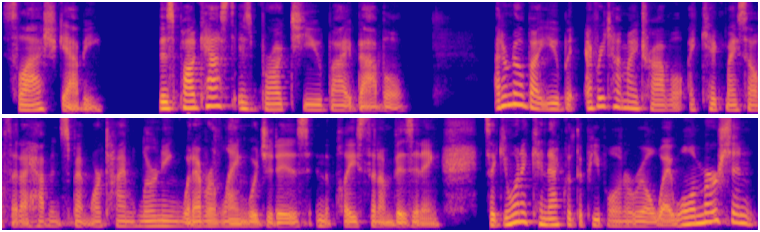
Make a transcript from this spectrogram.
slash Gabby. This podcast is brought to you by Babbel. I don't know about you, but every time I travel, I kick myself that I haven't spent more time learning whatever language it is in the place that I'm visiting. It's like you want to connect with the people in a real way. Well, immersion,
